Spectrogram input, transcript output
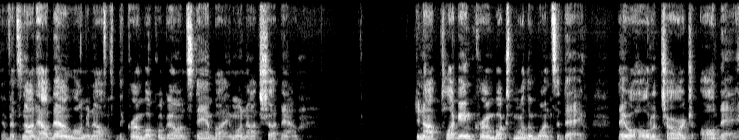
If it's not held down long enough, the Chromebook will go on standby and will not shut down. Do not plug in Chromebooks more than once a day. They will hold a charge all day.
